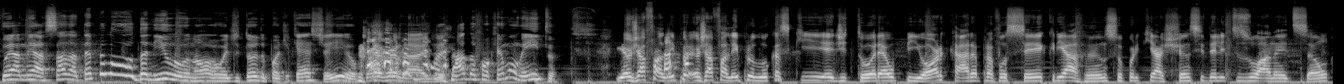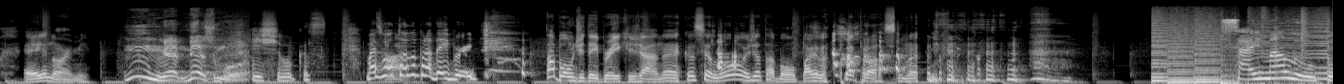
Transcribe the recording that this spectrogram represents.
Foi ameaçado até pelo Danilo, no- o editor do podcast aí. Eu É verdade. cortado a qualquer momento. E eu já falei, pro, eu já falei pro Lucas que editor é o pior cara pra você criar ranço, porque a chance dele te zoar na edição é enorme. Hum, é mesmo? Ixi, Lucas. Mas voltando pra Daybreak. Tá bom de Daybreak já, né? Cancelou, já tá bom. Vai pra próxima. Sai maluco.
